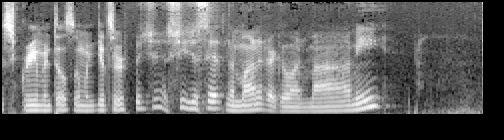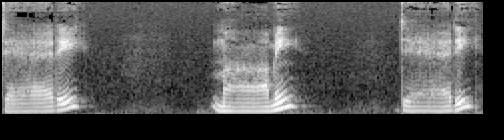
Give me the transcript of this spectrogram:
Scream until someone gets her. But just, she just sit in the monitor going, Mommy, Daddy, Mommy, Daddy.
